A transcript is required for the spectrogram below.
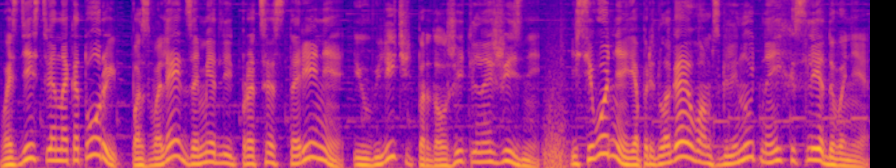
воздействие на который позволяет замедлить процесс старения и увеличить продолжительность жизни. И сегодня я предлагаю вам взглянуть на их исследования,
